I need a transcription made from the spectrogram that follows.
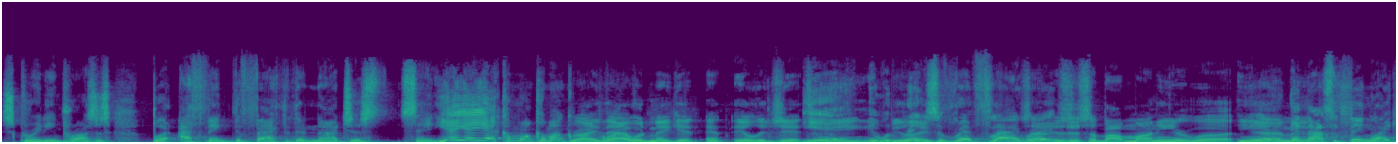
screening process, but I think the fact that they're not just saying, yeah, yeah, yeah, come on, come on, come on. Right. come That on. would make it illegit to yeah, me. it be raise like, a red flag, so right? Is this about money or what? You know yeah, what I mean? and that's the thing. Like,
